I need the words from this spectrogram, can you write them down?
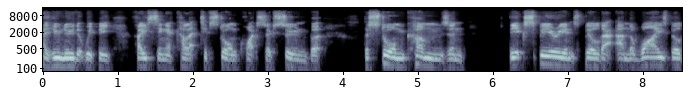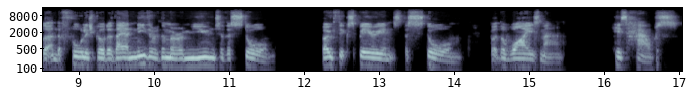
hey, who knew that we'd be facing a collective storm quite so soon? But the storm comes and the experienced builder and the wise builder and the foolish builder, they are neither of them are immune to the storm. Both experience the storm, but the wise man his house.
